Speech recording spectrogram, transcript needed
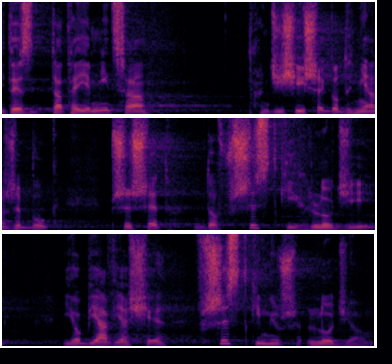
I to jest ta tajemnica dzisiejszego dnia, że Bóg przyszedł do wszystkich ludzi i objawia się wszystkim już ludziom.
